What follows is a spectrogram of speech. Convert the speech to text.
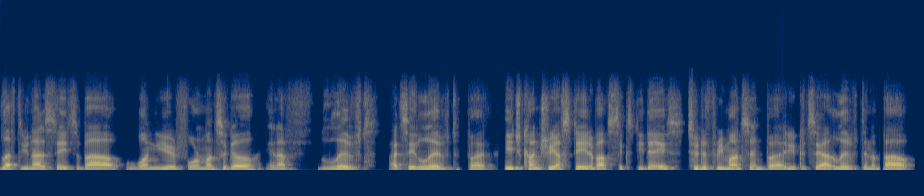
left the United States about one year, four months ago, and I've lived I'd say lived, but each country I stayed about 60 days, two to three months in. But you could say I lived in about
